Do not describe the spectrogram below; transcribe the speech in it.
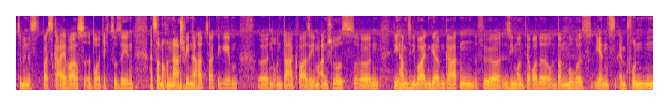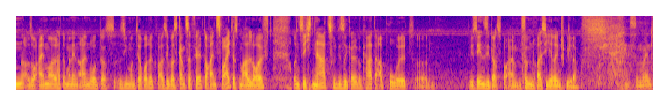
Zumindest bei Sky war es deutlich zu sehen. Hat es da noch ein Nachspiel in der Halbzeit gegeben? Und da quasi im Anschluss, wie haben Sie die beiden gelben Karten für Simon Terodde und dann Moritz Jens empfunden? Also einmal hatte man den Eindruck, dass Simon Terodde quasi über das ganze Feld noch ein zweites Mal läuft und sich nahezu diese gelbe gelbe Karte abholt. Ähm, wie sehen Sie das bei einem 35-jährigen Spieler? Das ist im Moment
